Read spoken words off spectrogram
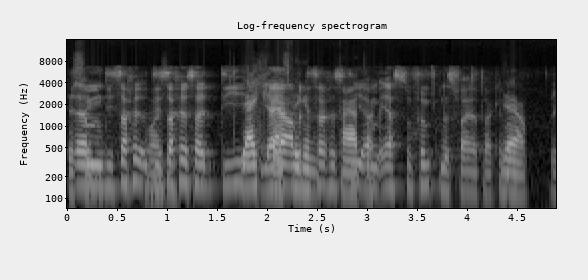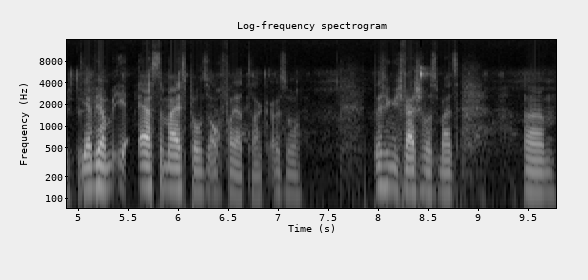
ähm, die, Sache, die. Sache ist halt die. Ja, ich ja, weiß, ja, aber die Sache ist die, Feiertag. am 1.5. ist Feiertag, genau. Ja, ja. Richtig. Ja, wir haben eh- 1. Mai ist bei uns auch Feiertag, also deswegen ich weiß schon, was du meinst. Ähm,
